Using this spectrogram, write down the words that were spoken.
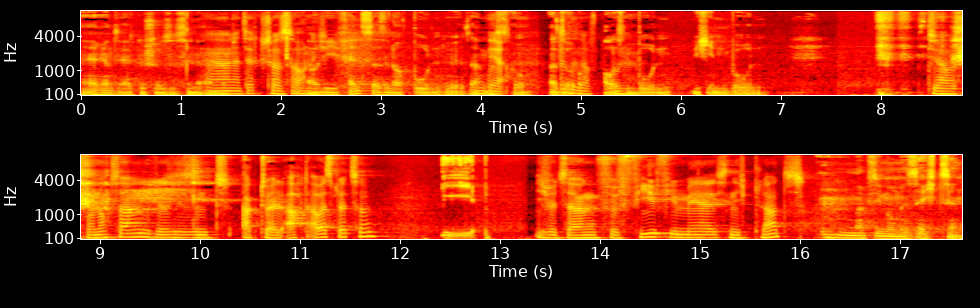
Ja, ganz Erdgeschoss ist in der Ja, das Erdgeschoss ist auch Aber nicht. die Fenster sind auf Bodenhöhe, sagen wir es Ja, so. das sind Also. Außenboden, nicht Innenboden. Ja, was wollen wir noch sagen? Wir sind aktuell acht Arbeitsplätze. Yep. Ich würde sagen, für viel, viel mehr ist nicht Platz. Maximum ist 16,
